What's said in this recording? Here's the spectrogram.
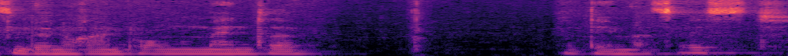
Sitzen wir noch ein paar Momente mit dem, was ist.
